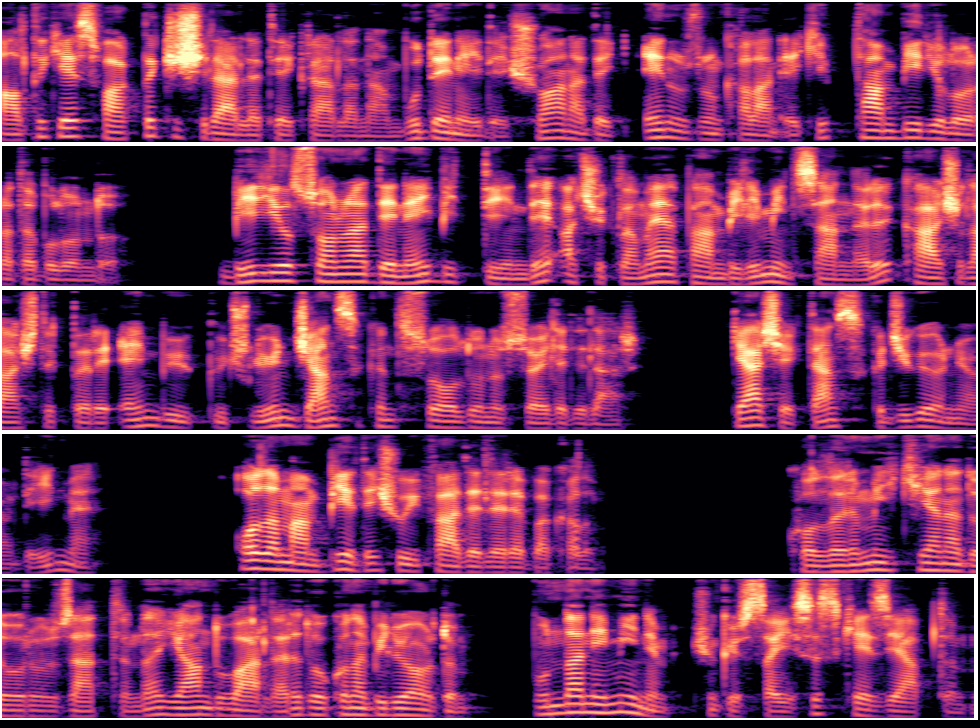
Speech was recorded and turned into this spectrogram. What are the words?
Altı kez farklı kişilerle tekrarlanan bu deneyde şu ana dek en uzun kalan ekip tam bir yıl orada bulundu. Bir yıl sonra deney bittiğinde açıklama yapan bilim insanları karşılaştıkları en büyük güçlüğün can sıkıntısı olduğunu söylediler. Gerçekten sıkıcı görünüyor değil mi? O zaman bir de şu ifadelere bakalım. Kollarımı iki yana doğru uzattığımda yan duvarlara dokunabiliyordum. Bundan eminim çünkü sayısız kez yaptım.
